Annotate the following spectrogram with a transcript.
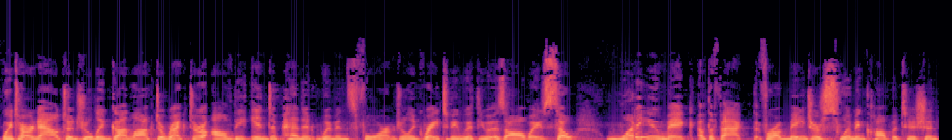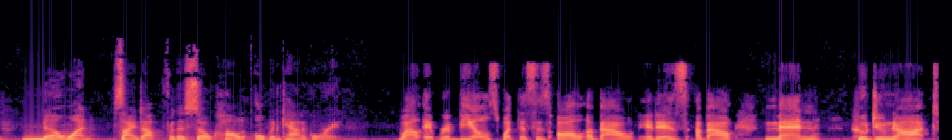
We turn now to Julie Gunlock, director of the Independent Women's Forum. Julie, great to be with you as always. So, what do you make of the fact that for a major swimming competition, no one signed up for this so called open category? Well, it reveals what this is all about. It is about men who do not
